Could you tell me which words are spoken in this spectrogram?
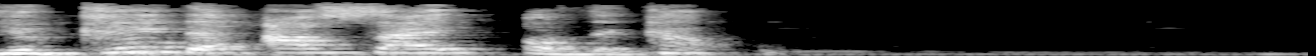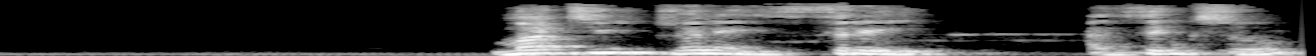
you clean the outside of the cup. Matthew 23, I think so.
